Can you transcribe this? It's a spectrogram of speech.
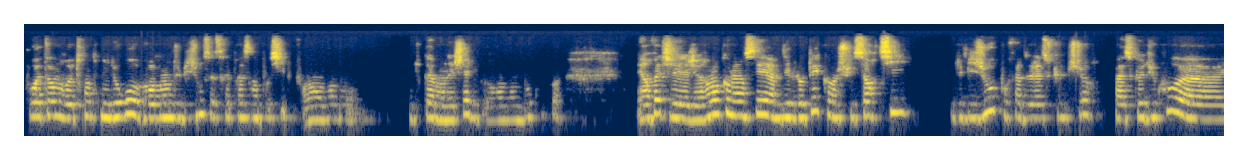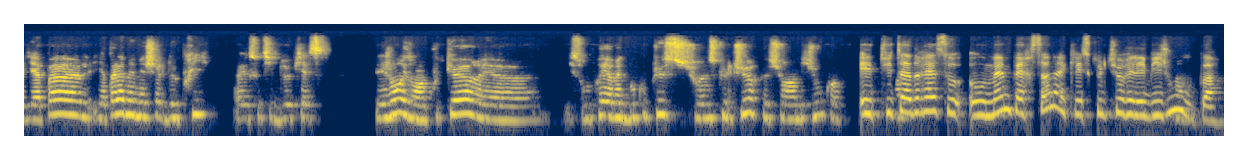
pour atteindre 30 000 euros au vendant du bijou, ça serait presque impossible. Pour en, vendre, en tout cas, à mon échelle, il faut en vendre beaucoup. Et en fait, j'ai vraiment commencé à me développer quand je suis sortie du bijou pour faire de la sculpture. Parce que du coup, euh, il n'y a, pas, a pas la même échelle de prix avec ce type de pièces. Les gens, ils ont un coup de cœur et euh, ils sont prêts à mettre beaucoup plus sur une sculpture que sur un bijou. Quoi. Et tu t'adresses aux, mêmes personnes avec les sculptures et les bijoux ou pas?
